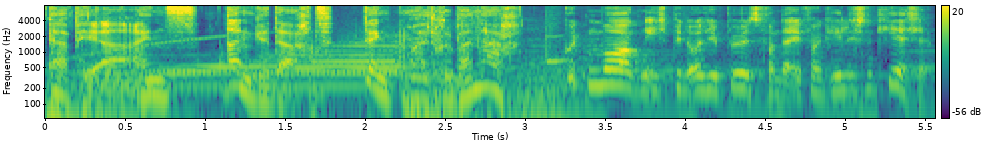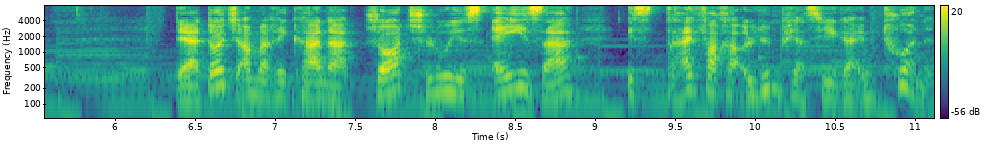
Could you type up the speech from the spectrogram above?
RPA 1, angedacht. Denk mal drüber nach. Guten Morgen, ich bin Olli Bös von der Evangelischen Kirche. Der Deutsch-Amerikaner George Louis Azer ist dreifacher Olympiasieger im Turnen.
